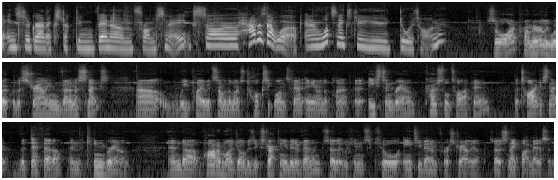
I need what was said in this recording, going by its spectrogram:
on Instagram extracting venom from snakes. So, how does that work? And what snakes do you do it on? So I primarily work with Australian venomous snakes. Uh, we play with some of the most toxic ones found anywhere on the planet: the eastern brown, coastal taipan, the tiger snake, the death adder, and the king brown. And uh, part of my job is extracting a bit of venom so that we can secure anti-venom for Australia, so snakebite medicine.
